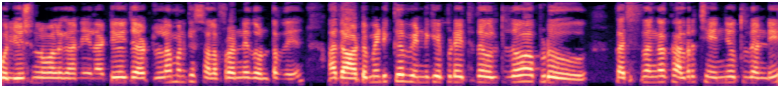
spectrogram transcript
పొల్యూషన్ వల్ల కానీ ఇలాంటివి వాటిల్లో మనకి సల్ఫర్ అనేది ఉంటది. అది ఆటోమేటిక్గా వెండికి ఎప్పుడైతే తగులుతుందో అప్పుడు ఖచ్చితంగా కలర్ చేంజ్ అవుతుందండి.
